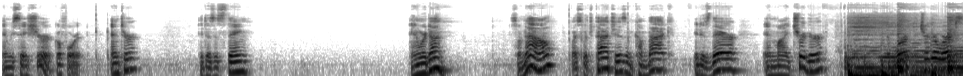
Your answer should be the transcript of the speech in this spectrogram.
And we say, sure, go for it. Enter. It does its thing. And we're done. So now, if I switch patches and come back, it is there and my trigger, the, work, the trigger works.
